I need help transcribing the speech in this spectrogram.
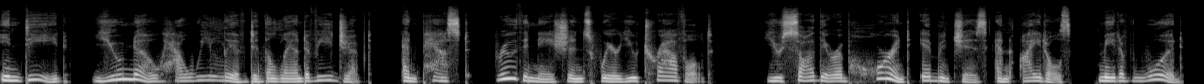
Indeed, you know how we lived in the land of Egypt and passed through the nations where you traveled. You saw their abhorrent images and idols made of wood,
